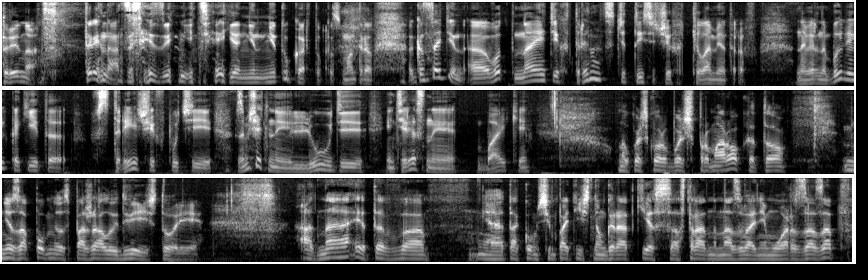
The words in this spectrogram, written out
13. 13, извините, я не, не ту карту посмотрел. Константин, э, вот на этих 13 тысячах километров, наверное, были какие-то встречи в пути, замечательные люди, интересные байки. Ну, коль скоро больше про Марокко, то мне запомнилось, пожалуй, две истории. Одна – это в э, таком симпатичном городке со странным названием Уарзазат –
